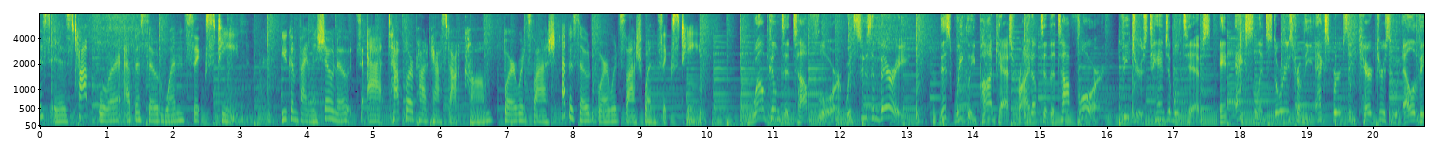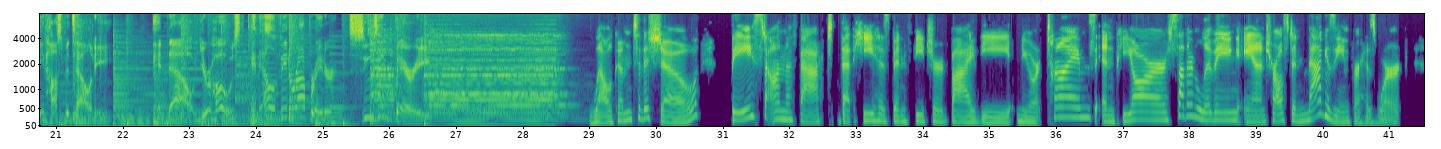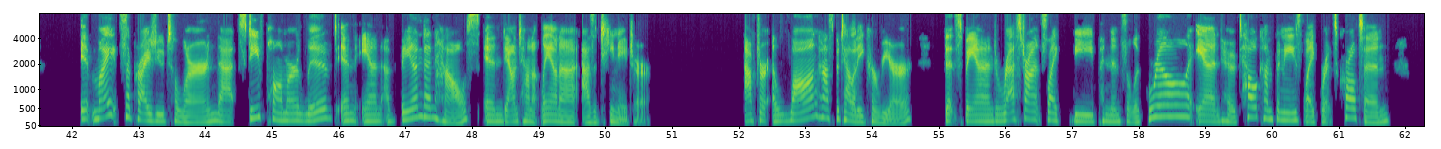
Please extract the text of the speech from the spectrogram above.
This is Top Floor, episode 116. You can find the show notes at topfloorpodcast.com forward slash episode forward slash 116. Welcome to Top Floor with Susan Berry. This weekly podcast, Right Up to the Top Floor, features tangible tips and excellent stories from the experts and characters who elevate hospitality. And now, your host and elevator operator, Susan Berry. Welcome to the show. Based on the fact that he has been featured by the New York Times, NPR, Southern Living, and Charleston Magazine for his work, it might surprise you to learn that Steve Palmer lived in an abandoned house in downtown Atlanta as a teenager. After a long hospitality career that spanned restaurants like the Peninsula Grill and hotel companies like Ritz Carlton,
